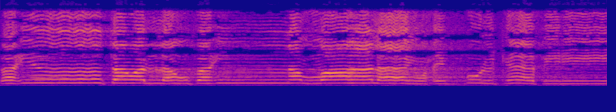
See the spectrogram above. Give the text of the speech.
فإن تولوا فإن الله لا يحب الكافرين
